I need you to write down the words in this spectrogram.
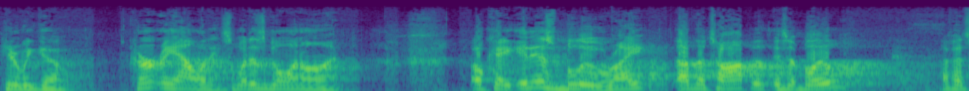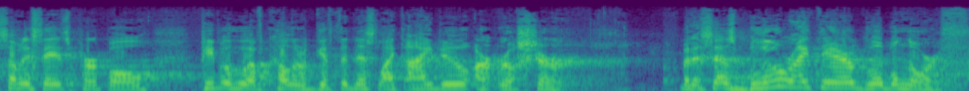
Here we go. Current realities. What is going on? Okay, it is blue, right? On the top, is it blue? I've had somebody say it's purple. People who have color giftedness like I do aren't real sure. But it says blue right there, global north.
